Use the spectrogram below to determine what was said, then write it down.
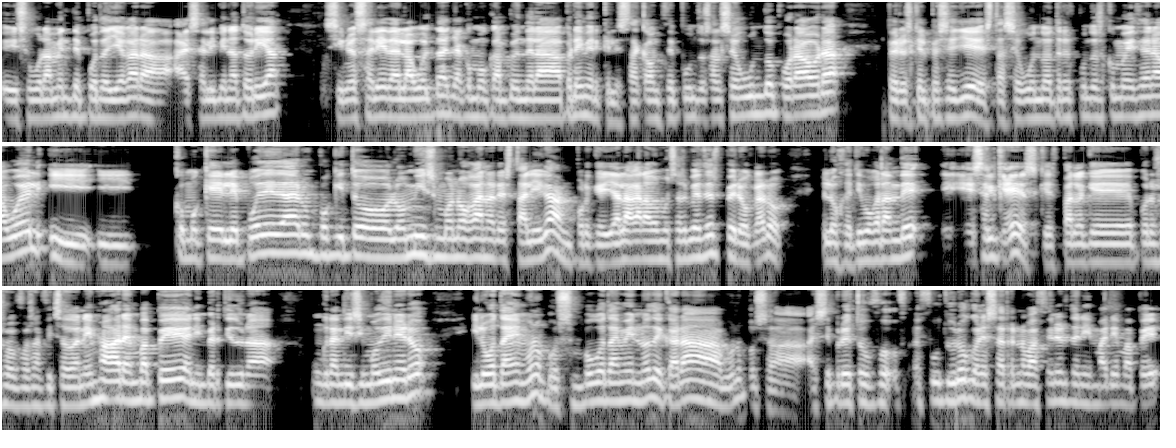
y seguramente puede llegar a, esa eliminatoria, si no es salida de la vuelta, ya como campeón de la Premier, que le saca 11 puntos al segundo por ahora, pero es que el PSG está segundo a 3 puntos, como dice Nahuel, y como que le puede dar un poquito lo mismo no ganar esta liga, porque ya la ha ganado muchas veces, pero claro, el objetivo grande es el que es, que es para el que por eso pues, han fichado a Neymar, a Mbappé, han invertido una, un grandísimo dinero. Y luego también, bueno, pues un poco también, ¿no? De cara bueno, pues a, ese proyecto futuro con esas renovaciones de Neymar y Mbappé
